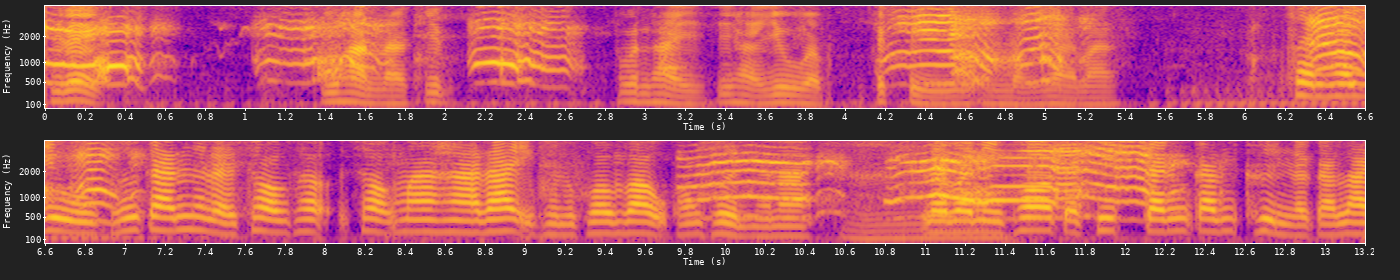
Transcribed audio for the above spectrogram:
ที่แรกอยู่หันน่ะคิดเพิ่นให้สิให้อยู่แบบจักปีอันหมองใหญ่มาเพิ่นให้อยู่คือกันนั่นแหละชอกเท่าชอกมาหาได้เพิ่นความเว้าของเพิ่นน่ะนะ แล้ววันนี้พ่อจะพิดกันกันขึ้นแล้วก็ไล่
